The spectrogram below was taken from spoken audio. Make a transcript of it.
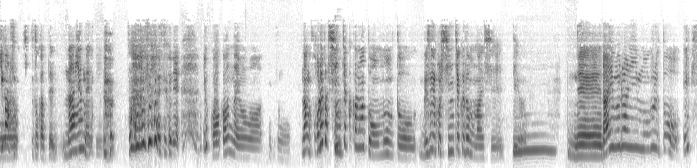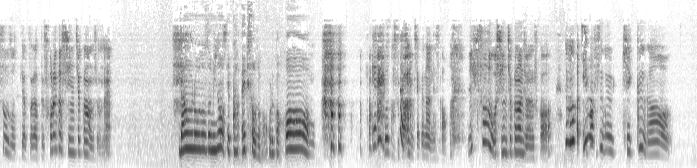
今すぐ聞くとかってなんやねん。そうですよね。よくわかんないまま、いつも。なんかこれが新着かなと思うと、別にこれ新着でもないしっていう。うんで、ライブラリに潜ると、エピソードってやつがあって、それが新着なんですよね。ダウンロード済みの、え、あ、エピソードか、これか。あ え、どっちが新着なんですか？エピソードが新着なんじゃないですか？でもなんか今すぐ聞くが、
